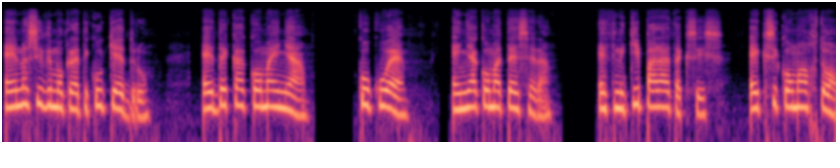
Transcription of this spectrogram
Ένωση Δημοκρατικού Κέντρου 11,9 Κουκουέ 9,4 Εθνική Παράταξης 6,8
